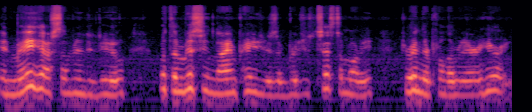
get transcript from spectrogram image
It may have something to do with the missing nine pages of Bridget's testimony during their preliminary hearing.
